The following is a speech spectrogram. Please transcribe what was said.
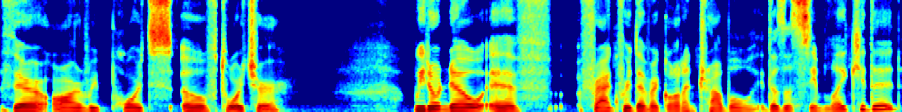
there are reports of torture. We don't know if Frankford ever got in trouble. It doesn't seem like he did.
